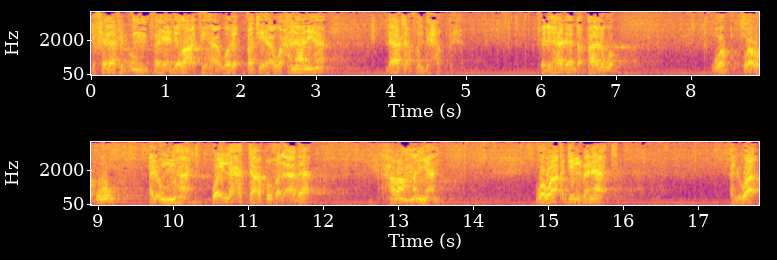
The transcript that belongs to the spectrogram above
بخلاف الأم فهي لضعفها ورقتها وحنانها لا تأخذ بحقها. فلهذا قالوا وعقوق الأمهات وإلا حتى عقوق الآباء حرام منهي عنه. ووأد البنات الوأد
